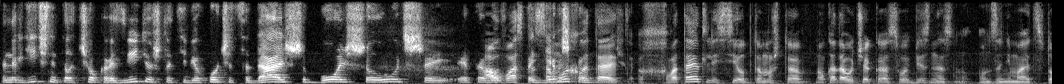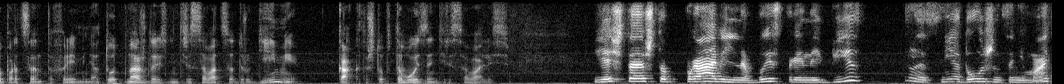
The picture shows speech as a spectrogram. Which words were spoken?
энергичный толчок к развитию, что тебе хочется дальше, больше, лучше. Это а вот у вас самой хватает, хватает ли сил? Потому что, ну, когда у человека свой бизнес, ну, он занимает 100% времени, а тут надо интересоваться другими как-то, чтобы тобой заинтересовались. Я считаю, что правильно выстроенный бизнес не должен занимать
